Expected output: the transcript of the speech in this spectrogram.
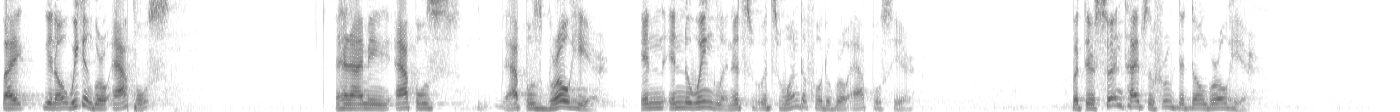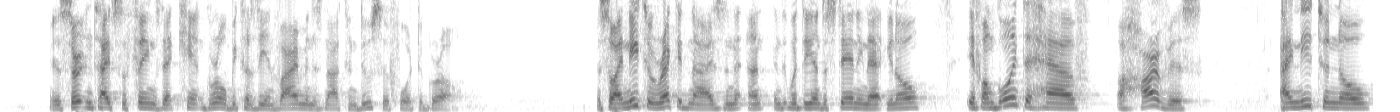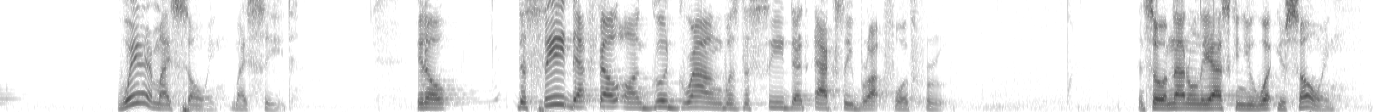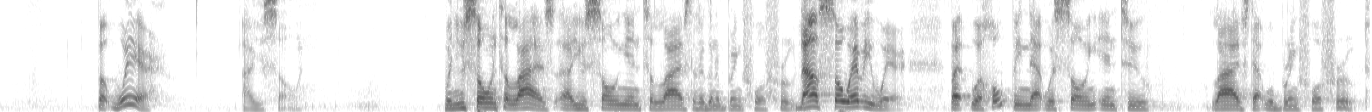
like, you know, we can grow apples. And I mean, apples, apples grow here in, in New England. It's, it's wonderful to grow apples here. But there's certain types of fruit that don't grow here. There's certain types of things that can't grow because the environment is not conducive for it to grow. And so I need to recognize and, and with the understanding that, you know, if I'm going to have a harvest, I need to know where am I sowing my seed? You know, the seed that fell on good ground was the seed that actually brought forth fruit. And so I'm not only asking you what you're sowing, but where are you sowing? When you sow into lives, are you sowing into lives that are going to bring forth fruit? Now, sow everywhere, but we're hoping that we're sowing into lives that will bring forth fruit.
